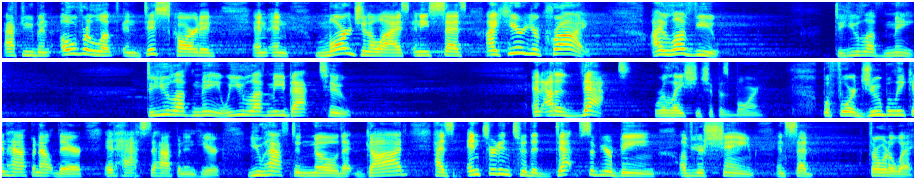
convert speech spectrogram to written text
after you've been overlooked and discarded and, and marginalized. And he says, I hear your cry. I love you. Do you love me? Do you love me? Will you love me back too? And out of that, relationship is born before Jubilee can happen out there, it has to happen in here. You have to know that God has entered into the depths of your being, of your shame, and said, Throw it away.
